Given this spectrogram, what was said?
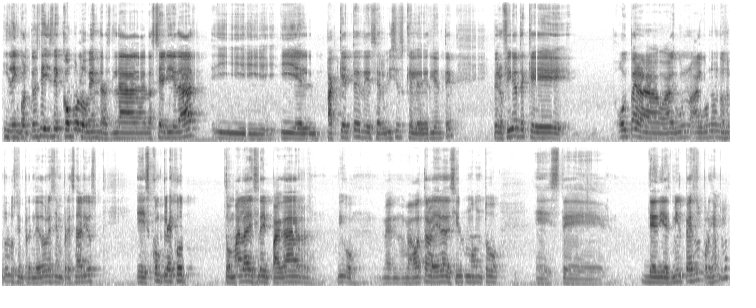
Y la importancia es de cómo lo vendas, la, la seriedad y, y, el paquete de servicios que le dé el cliente. Pero fíjate que hoy para algún, algunos de nosotros los emprendedores, empresarios, es complejo tomar la decisión de pagar, digo, me, me voy a traer a decir un monto este, de 10 mil pesos, por ejemplo,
